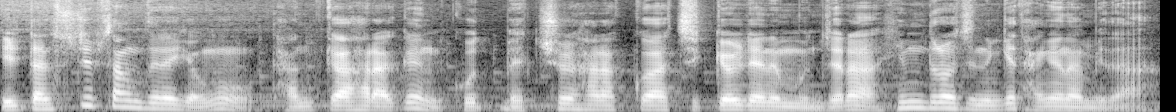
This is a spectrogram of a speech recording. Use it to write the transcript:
일단 수집상들의 경우 단가 하락은 곧 매출 하락과 직결되는 문제라 힘들어지는 게 당연합니다.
